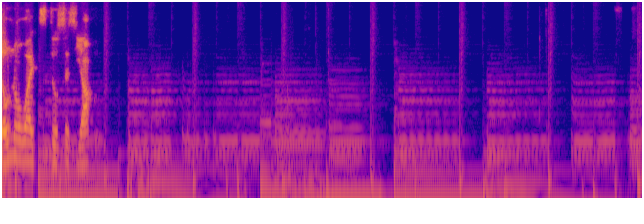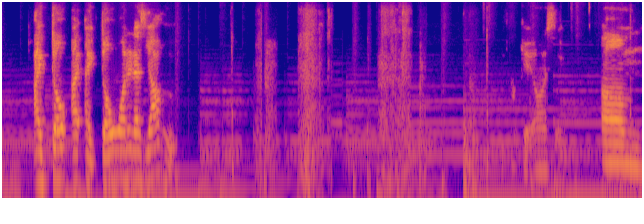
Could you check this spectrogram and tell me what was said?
don't know why it still says Yahoo. I don't I, I don't want it as Yahoo. Okay, honestly. Um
